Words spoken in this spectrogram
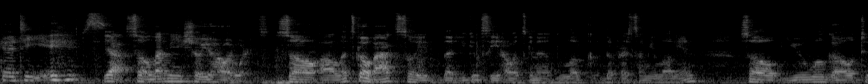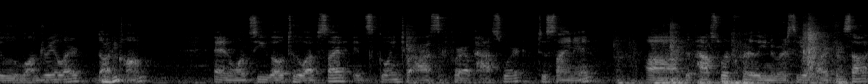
good to use. Yeah, so let me show you how it works. So uh, let's go back so that you can see how it's gonna look the first time you log in. So you will go to laundryalert.com, and once you go to the website, it's going to ask for a password to sign in. Uh, the password for the University of Arkansas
